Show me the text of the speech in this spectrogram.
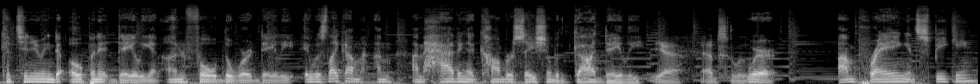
continuing to open it daily and unfold the Word daily. It was like I'm I'm I'm having a conversation with God daily, Yeah. Absolutely. where I'm praying and speaking,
